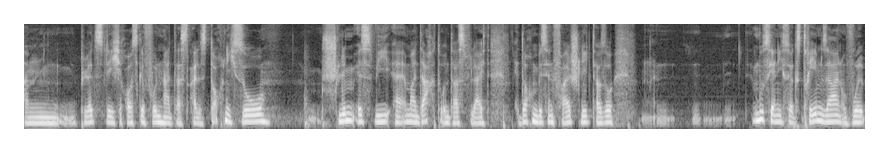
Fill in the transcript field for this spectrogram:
ähm, plötzlich herausgefunden hat, dass alles doch nicht so schlimm ist, wie er immer dachte und dass vielleicht er doch ein bisschen falsch liegt. Also muss ja nicht so extrem sein, obwohl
